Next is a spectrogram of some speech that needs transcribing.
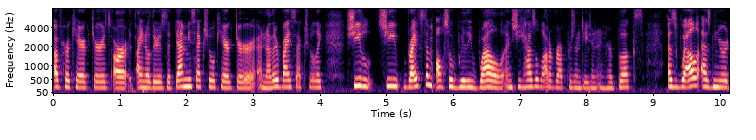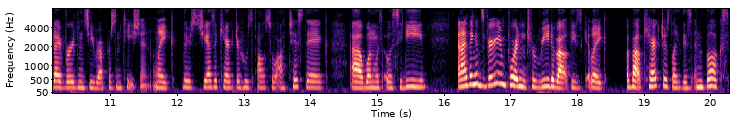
of her characters are. I know there's a demisexual character, another bisexual. Like she she writes them also really well, and she has a lot of representation in her books, as well as neurodivergency representation. Like there's she has a character who's also autistic, uh, one with OCD, and I think it's very important to read about these like about characters like this in books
